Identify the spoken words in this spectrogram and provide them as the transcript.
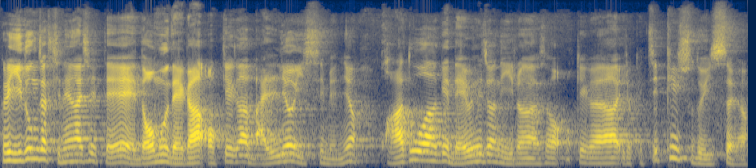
그리고 이 동작 진행하실 때 너무 내가 어깨가 말려 있으면요. 과도하게 내회전이 일어나서 어깨가 이렇게 찝힐 수도 있어요.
